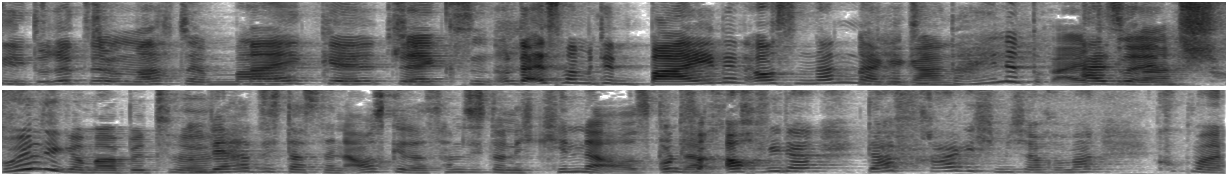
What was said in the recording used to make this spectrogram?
die dritte machte Michael Jackson. Und da ist man mit den Beinen hat die auseinandergegangen. Beine breit Also gemacht. entschuldige mal bitte. Und wer hat sich das denn ausgedacht? Das haben sich doch nicht Kinder Und ausgedacht. auch wieder, da frage ich mich auch immer, guck mal,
